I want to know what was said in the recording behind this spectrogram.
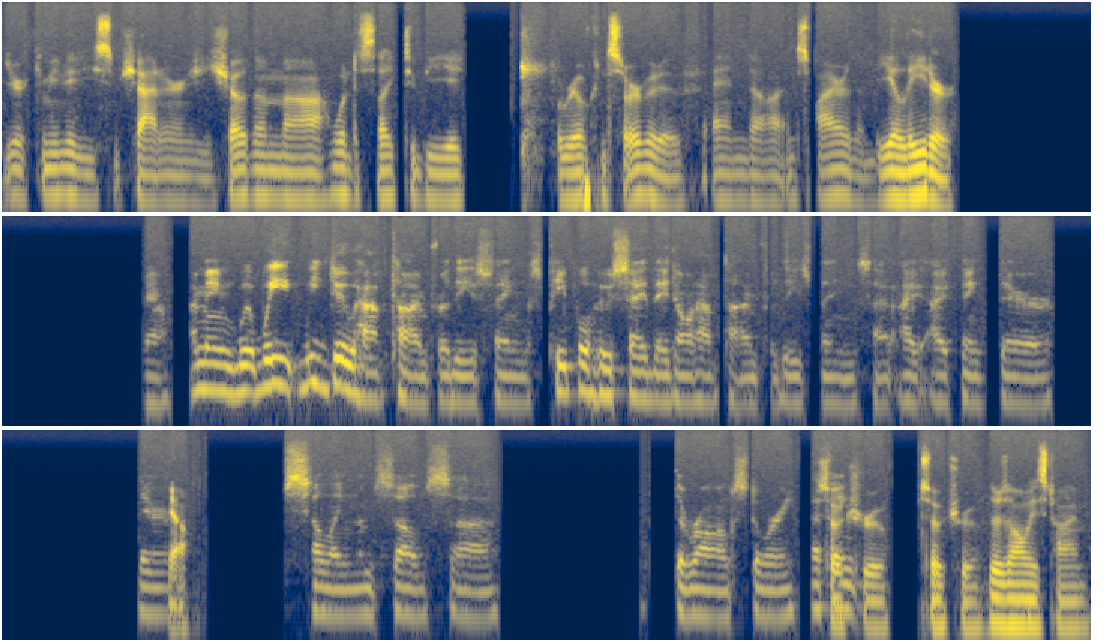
your community some Chad energy. Show them uh, what it's like to be a, a real conservative, and uh, inspire them. Be a leader. Yeah, I mean, we, we we do have time for these things. People who say they don't have time for these things, I I, I think they're they're Yeah. selling themselves uh, the wrong story. I so think, true. So true. There's always time.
